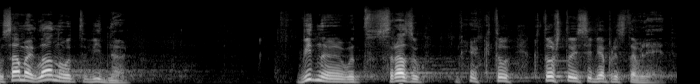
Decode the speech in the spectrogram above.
э, самое главное вот видно. Видно вот сразу, кто, кто что из себя представляет.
